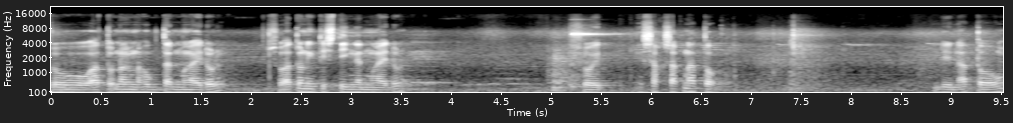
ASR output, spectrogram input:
So ato nang nahugtan mga idol. So ato ning testingan mga idol. So it, isaksak na to. Din ato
